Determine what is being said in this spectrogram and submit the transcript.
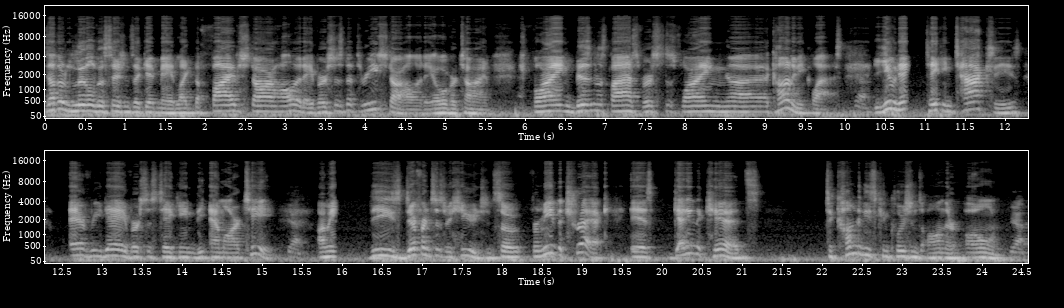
these other little decisions that get made, like the five-star holiday versus the three-star holiday over time, flying business class versus flying uh, economy class, Yeah. you name taking taxis every day versus taking the MRT. Yeah. I mean, these differences are huge. And so for me, the trick is getting the kids to come to these conclusions on their own. Yeah.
